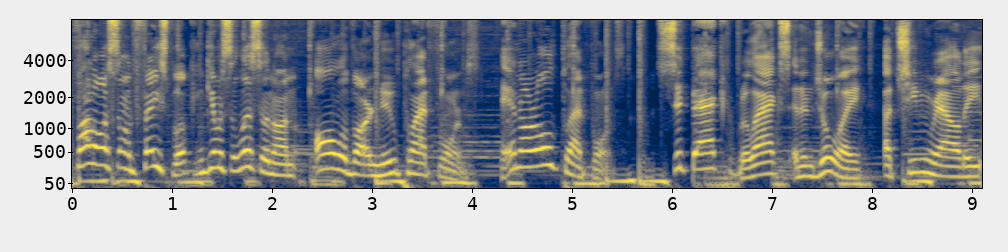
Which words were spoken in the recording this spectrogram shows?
Follow us on Facebook and give us a listen on all of our new platforms and our old platforms. Sit back, relax, and enjoy Achieving Reality,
